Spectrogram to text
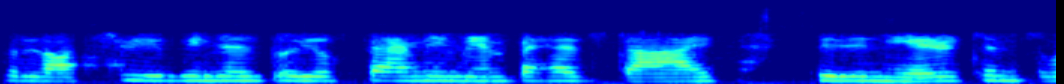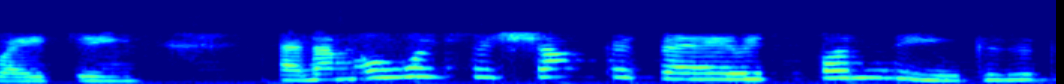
the lottery winners or your family member has died, there's inheritance waiting, and I'm always so shocked that they're responding because it's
